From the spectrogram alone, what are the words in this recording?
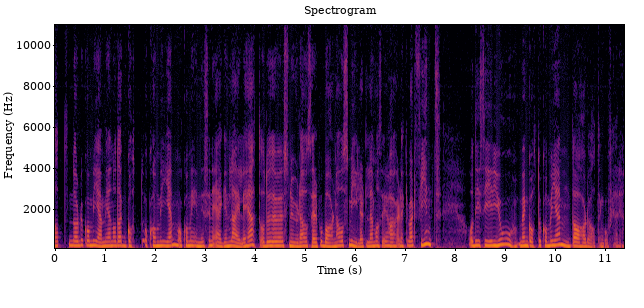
at når du kommer hjem igjen, og det er godt å komme hjem og komme inn i sin egen leilighet, og du snur deg og ser på barna og smiler til dem og sier 'har det ikke vært fint', og de sier 'jo, men godt å komme hjem', da har du hatt en god ferie.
